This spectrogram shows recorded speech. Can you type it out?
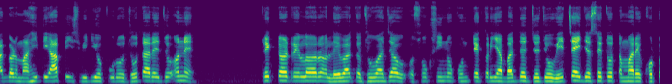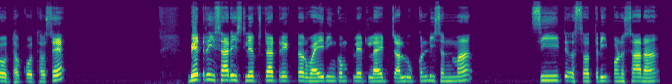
આગળ માહિતી આપીશ, વીડિયો પૂરો જોતા રહેજો અને ટ્રેક્ટર, ટ્રેલર લેવા કે જોવા જાવ અશોકસિંહનો કોન્ટેક કર્યા બાદ જ જો વેચાઈ જશે તો તમારે ખોટો ધક્કો થશે. બેટરી સારી સ્લેપસ્ટાર ટ્રેક્ટર, વાયરિંગ કમ્પ્લેટ, લાઇટ ચાલુ, કન્ડિશનમાં સીટ છત્રી પણ સારા,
